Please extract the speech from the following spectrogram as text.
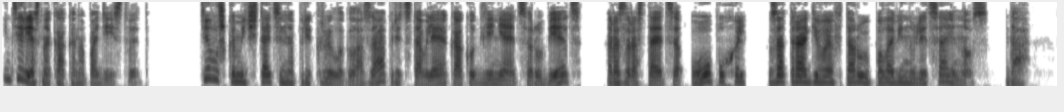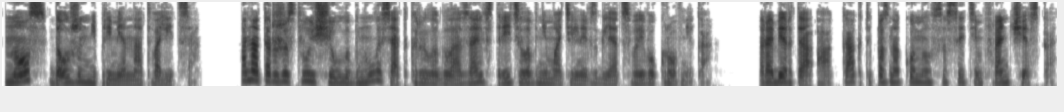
Интересно, как она подействует. Девушка мечтательно прикрыла глаза, представляя, как удлиняется рубец, разрастается опухоль, затрагивая вторую половину лица и нос. Да, нос должен непременно отвалиться. Она торжествующе улыбнулась, открыла глаза и встретила внимательный взгляд своего кровника. «Роберто, а как ты познакомился с этим Франческо?»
